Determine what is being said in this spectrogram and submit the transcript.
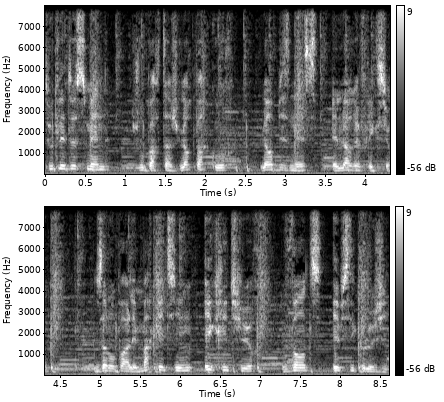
Toutes les deux semaines, je vous partage leur parcours, leur business et leurs réflexions. Nous allons parler marketing, écriture, vente et psychologie.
